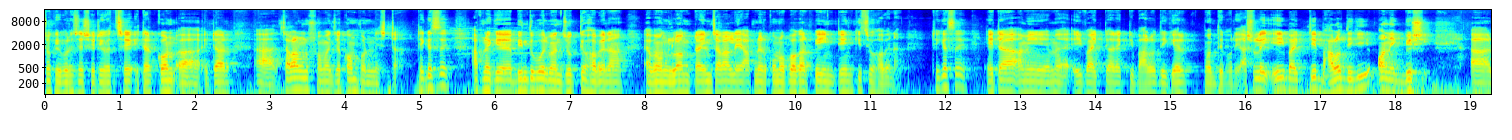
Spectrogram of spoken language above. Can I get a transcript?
চোখে পড়েছে সেটি হচ্ছে এটার কন এটার চালানোর সময় যে কমফর্টনেসটা ঠিক আছে? আপনাকে বিন্দু পরিমাণ যুক্তি হবে না এবং লং টাইম চালালে আপনার কোনো প্রকার পেইন টেইন কিছু হবে না, ঠিক আছে? এটা আমি এই বাইকটার একটি ভালো দিকের মধ্যে পড়ি। আসলে এই বাইকটির ভালো দিকই অনেক বেশি। আর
